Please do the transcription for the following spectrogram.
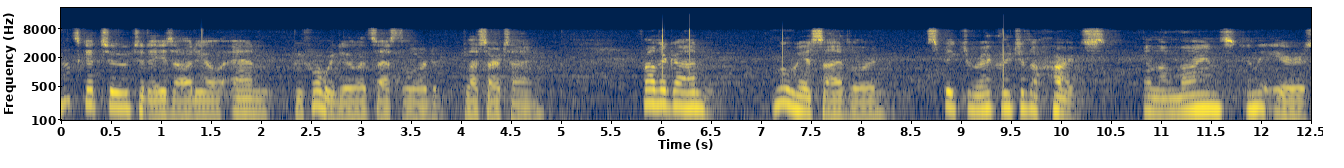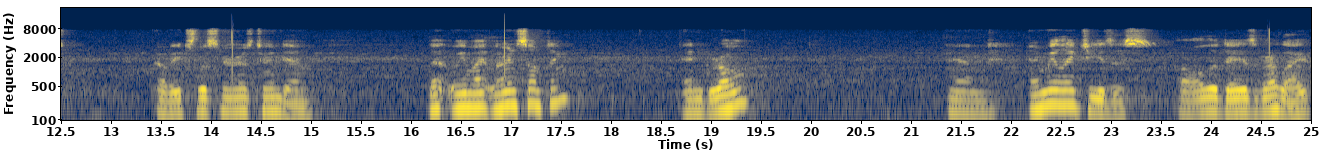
let's get to today's audio. And before we do, let's ask the Lord to bless our time. Father God, move me aside, Lord. Speak directly to the hearts and the minds and the ears of each listener who is tuned in, that we might learn something and grow and emulate Jesus all the days of our life.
